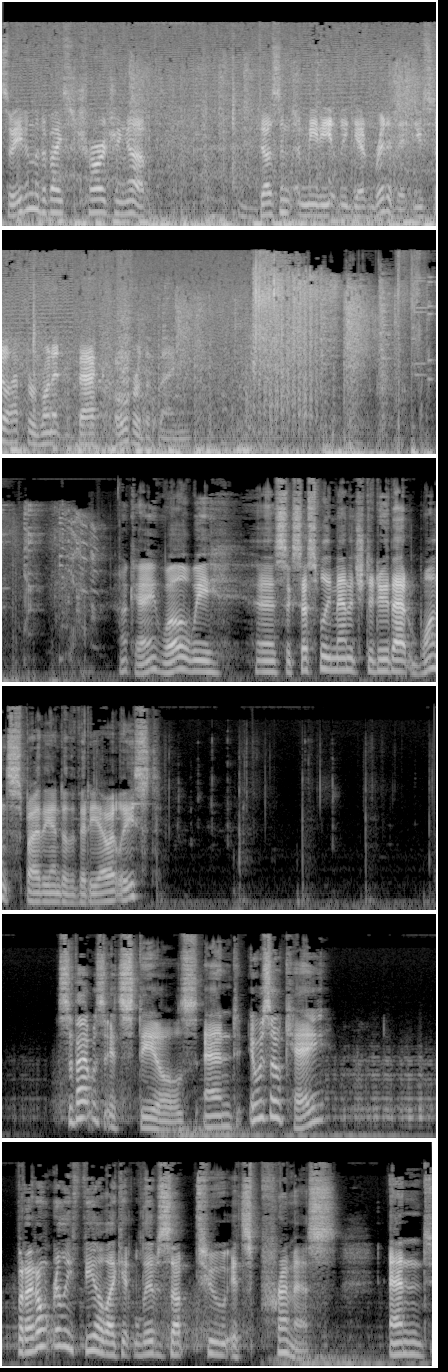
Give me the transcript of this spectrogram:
So even the device charging up doesn't immediately get rid of it. You still have to run it back over the thing. Okay, well, we uh, successfully managed to do that once by the end of the video, at least. So that was It Steals, and it was okay, but I don't really feel like it lives up to its premise. And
